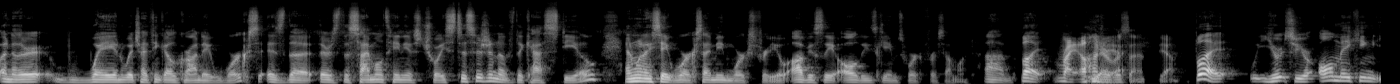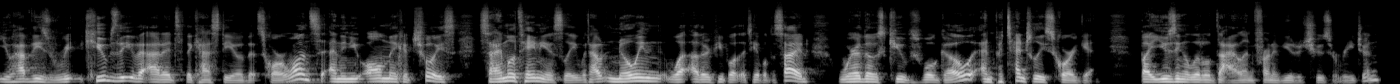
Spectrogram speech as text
another way in which I think El Grande works is the there's the simultaneous choice decision of the Castillo. And when I say works, I mean works for you. Obviously, all these games work for someone. Um, but right 100% yeah, But you're so you're all making you have these re- cubes that you've added to the Castillo that score once, and then you all make a choice simultaneously without knowing what other people at the table decide where those cubes will go and potentially score again by using a little dial in front of you to choose a region.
